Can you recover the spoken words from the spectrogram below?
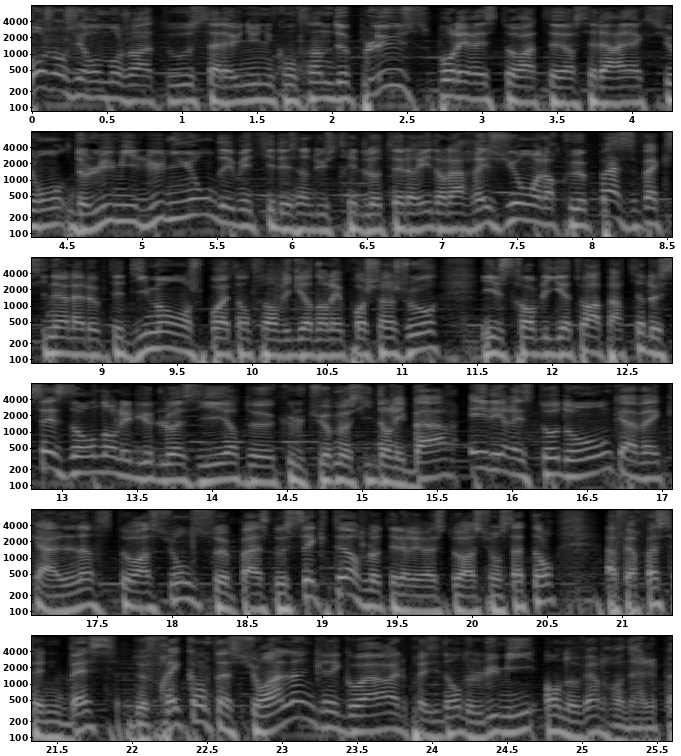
Bonjour Jérôme, bonjour à tous. À la une, une contrainte de plus pour les restaurateurs. C'est la réaction de l'UMI, l'Union des métiers des industries de l'hôtellerie dans la région, alors que le pass vaccinal adopté dimanche pourrait entrer en vigueur dans les prochains jours. Il sera obligatoire à partir de 16 ans dans les lieux de loisirs, de culture, mais aussi dans les bars et les restos donc, avec l'instauration de ce pass. Le secteur de l'hôtellerie-restauration s'attend à faire face à une baisse de fréquentation. Alain Grégoire est le président de l'UMI en Auvergne-Rhône-Alpes.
